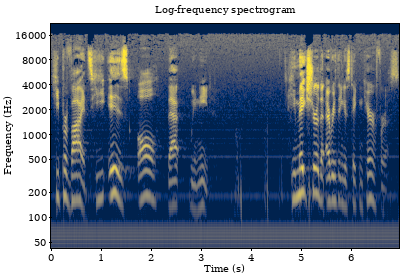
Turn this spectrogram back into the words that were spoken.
He provides. He is all that we need. He makes sure that everything is taken care of for us.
